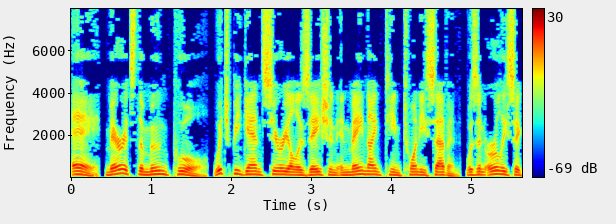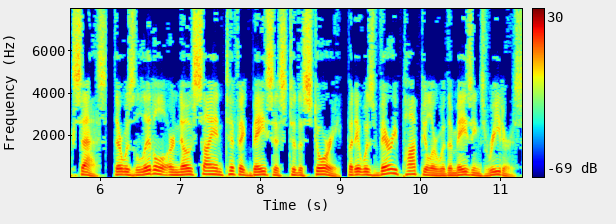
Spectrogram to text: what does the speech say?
A. Merritt's The Moon Pool, which began serialization in May 1927, was an early success. There was little or no scientific basis to the story, but it was very popular with Amazing's readers.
